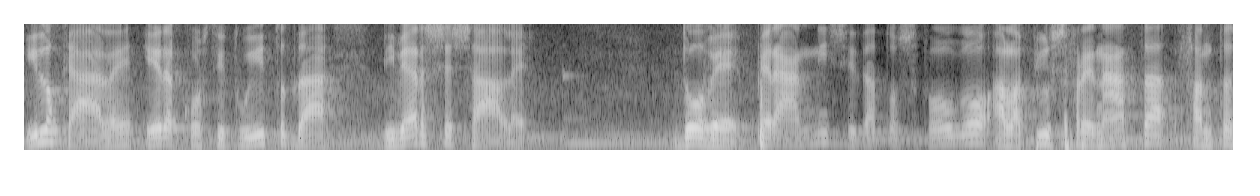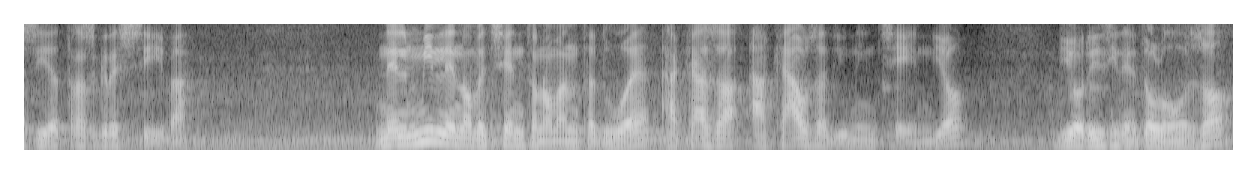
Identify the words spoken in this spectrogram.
Il locale era costituito da diverse sale, dove per anni si è dato sfogo alla più sfrenata fantasia trasgressiva. Nel 1992, a, casa, a causa di un incendio di origine doloso,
